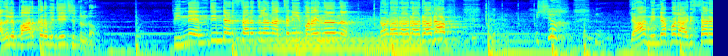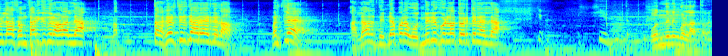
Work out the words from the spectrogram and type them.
അതിൽ പാർക്കർ വിജയിച്ചിട്ടുണ്ടോ? പിന്നെ എന്തിന്റെ അടിസ്ഥാനത്തിലാണ് അച്ഛൻ ഈ പറയുന്നതെന്ന്? ഞാൻ നിന്നെ പോലെ അടിസ്ഥാനമില്ലാതെ സംസാരിക്കുന്ന ഒരാളല്ല. തഹസിൽദാരായിരുന്നടാ മനസ്സിലായ? അല്ലാതെ നിന്നെ പോലെ ഒന്നിനും കൊള്ളാത്ത ഒരുത്തനല്ല. ഒന്നിനും കൊള്ളാത്തവൻ.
